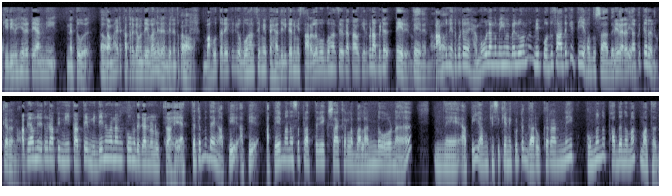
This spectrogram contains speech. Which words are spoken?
කිරිවෙහෙරට යන්නේ නැතුව සමහරට කතරගම දේවල් රැඳෙන. එතකොට බහුතරයකගේ ඔබ වහන්සේ මේ පැහැදිලි කරන මේ සරලව ඔබ වහන්සේ කතාව කියනකොට අපිට තේරෙනවා. තේරෙනවා. හාමුදුරනේ එතකොට හැමෝ ළඟම එහෙම බැලුවම මේ පොදු සාධකේ තියෙනවා. පොදු සාධකේ මේ වැරද්ද අපි කරනවා. කරනවා. අපේ හාමුදුරනේ එතකොට අපි මේ தත්ත්වෙ මිදෙනවා නම් කොහොමද ගන්නවන උත්සාහය? ඇත්තටම දැන් අපි අපි අපේ මනස ප්‍රත්‍යවේක්ෂා කරලා බලන්න ඕන අපි යම් කිසි කෙනෙකුට ගරු කරන්නේ කුමන පදනමක් මතද?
